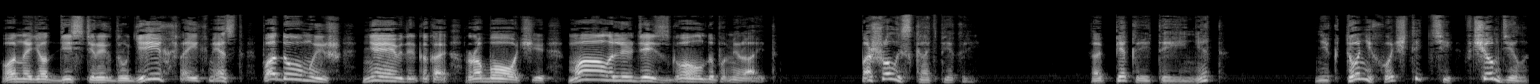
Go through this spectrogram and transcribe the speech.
он найдет десятерых других на их место. Подумаешь, невидаль какая, рабочие, мало людей с голода помирает. Пошел искать пекарей. А пекарей-то и нет. Никто не хочет идти. В чем дело?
